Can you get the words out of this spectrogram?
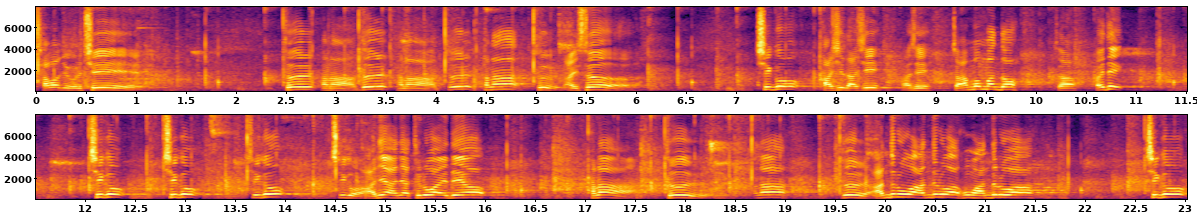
잡아주고, 그렇지. 둘, 하나, 둘, 하나, 둘, 하나, 둘, 나이스. 치고, 다시, 다시, 다시. 자, 한 번만 더. 자, 화이팅! 치고, 치고, 치고, 치고. 아니야, 아니야. 들어와야 돼요. 하나, 둘, 하나, 둘. 안 들어와, 안 들어와. 공 안 들어와. 치고,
